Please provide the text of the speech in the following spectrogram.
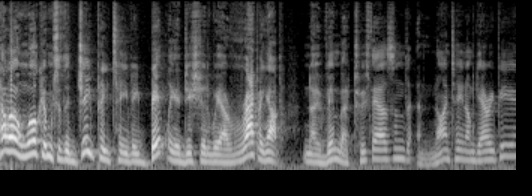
Hello and welcome to the GPTV Bentleigh edition. We are wrapping up November 2019. I'm Gary Peer.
